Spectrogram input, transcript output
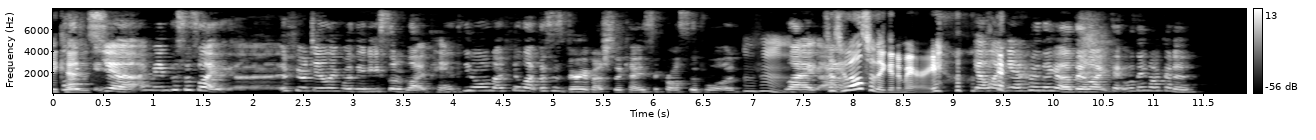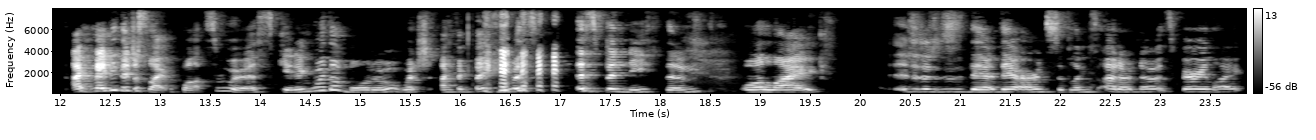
Like, because yeah, I mean, this is like uh, if you're dealing with any sort of like pantheon, I feel like this is very much the case across the board. Mm-hmm. Like, Because uh, who else are they going to marry? yeah, like yeah, who are they gonna? They're like, they, well, they're not gonna. I, maybe they're just like, what's worse, getting with a model, which I think they view as is beneath them, or like their their own siblings. I don't know. It's very like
